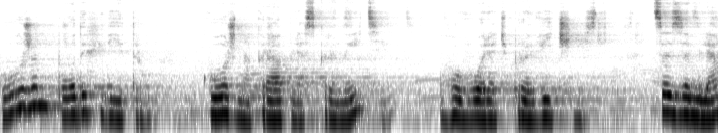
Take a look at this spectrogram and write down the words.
кожен подих вітру, кожна крапля з криниці говорять про вічність. Це земля,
